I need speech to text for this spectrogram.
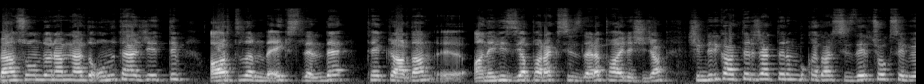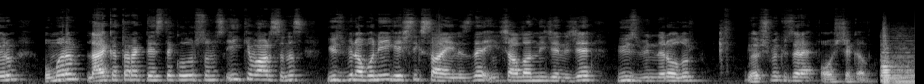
Ben son dönemlerde onu tercih ettim. Artılarını da eksilerini de tekrardan e, analiz yaparak sizlere paylaşacağım. Şimdilik aktaracaklarım bu kadar. Sizleri çok seviyorum. Umarım like atarak destek olursunuz. İyi ki varsınız. 100 bin aboneyi geçtik sayenizde. İnşallah nice nice 100 binlere olur. Görüşmek üzere. Hoşçakalın.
